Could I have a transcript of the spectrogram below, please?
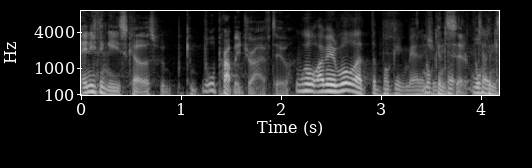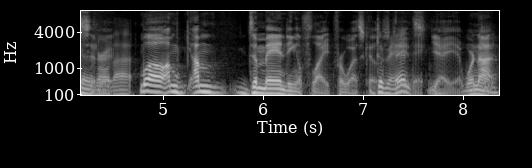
anything East Coast, we, we'll probably drive to. well, I mean, we'll let the booking manager We'll consider. We'll take consider care it. of all that. Well, I'm I'm demanding a flight for West Coast. Demanding? dates. Yeah, yeah. We're not.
